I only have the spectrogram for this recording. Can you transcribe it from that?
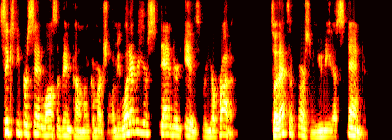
60% loss of income on commercial. I mean, whatever your standard is for your product. So that's the first one. You need a standard.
